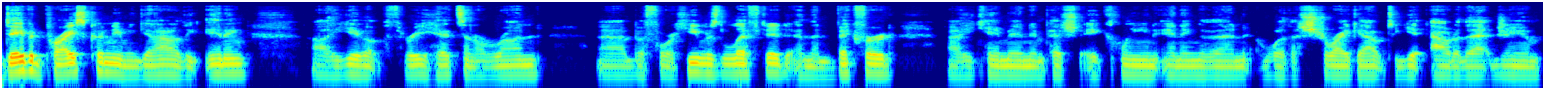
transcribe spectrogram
David Price couldn't even get out of the inning. Uh, he gave up three hits and a run uh, before he was lifted. And then Bickford, uh, he came in and pitched a clean inning then with a strikeout to get out of that jam.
